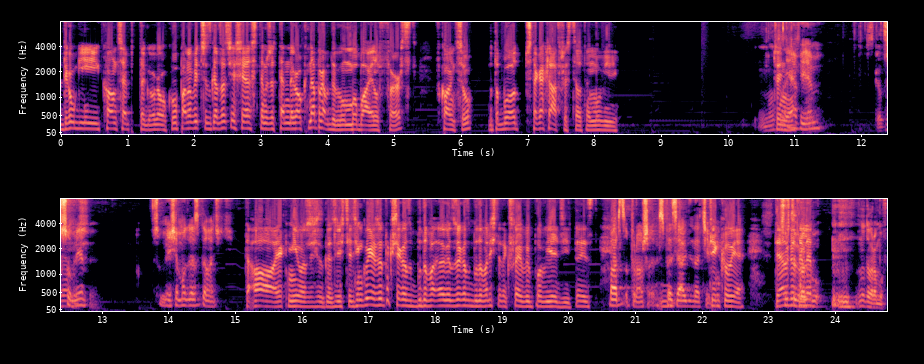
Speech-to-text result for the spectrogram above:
drugi koncept tego roku. Panowie, czy zgadzacie się z tym, że ten rok naprawdę był mobile first w końcu? Bo to było od 4 lat wszyscy o tym mówili. No Czy tak, nie? Ja wiem. Zgadzamy W sumie. się. W sumie się mogę zgodzić. To, o, jak miło, że się zgodziliście. Dziękuję, że tak się rozbudowa- że rozbudowaliście tak swoje wypowiedzi. To jest... Bardzo proszę, specjalnie dla ciebie. Dziękuję. To ja tylko tyle... roku... No dobra, mów.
